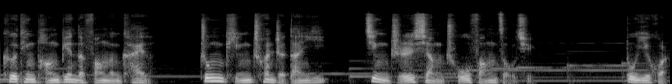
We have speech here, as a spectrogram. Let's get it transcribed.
客厅旁边的房门开了，钟平穿着单衣。径直向厨房走去，不一会儿，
